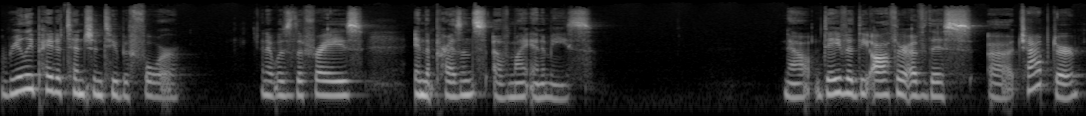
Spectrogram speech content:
really paid attention to before. And it was the phrase, in the presence of my enemies. Now, David, the author of this uh, chapter,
